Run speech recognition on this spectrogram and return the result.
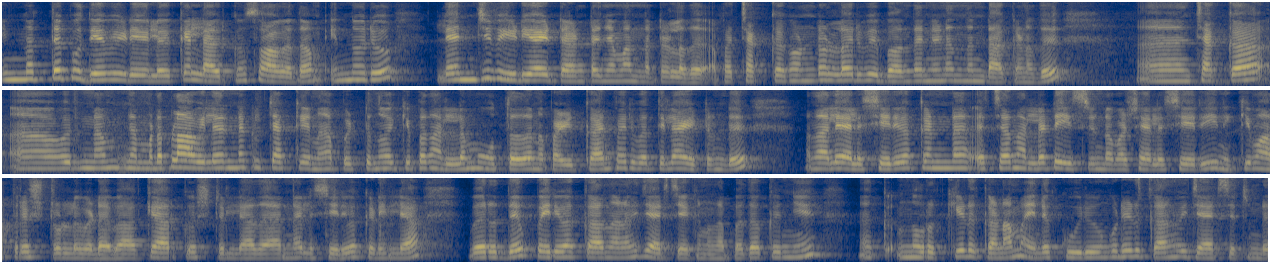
ഇന്നത്തെ പുതിയ വീഡിയോയിലേക്ക് എല്ലാവർക്കും സ്വാഗതം. ഇന്നൊരു ലഞ്ച് വീഡിയോ ആയിട്ടാണ് ട്ടോ ഞാൻ വന്നിട്ടുള്ളത്. അപ്പോൾ ചക്ക കൊണ്ടുള്ള ഒരു വിഭവം തന്നെയാണ് ഇന്ന് ഉണ്ടാക്കണത്. ആ, ചക്ക ഒരെണ്ണം നമ്മുടെ പ്ലാവിൽ തന്നെ ചക്കയാണ്. അപ്പോൾ ഇട്ട് നോക്കിയപ്പോൾ നല്ല മൂത്തതാണ്. പഴുക്കാൻ പരുവത്തിലായിട്ടുണ്ട്. എന്നാലും ഇലശ്ശേരി വെക്കേണ്ട വെച്ചാൽ നല്ല ടേസ്റ്റ് ഉണ്ട്. പക്ഷേ ഇലശ്ശേരി എനിക്ക് മാത്രമേ ഇഷ്ടമുള്ളൂ ഇവിടെ. ബാക്കി ആർക്കും ഇഷ്ടമില്ല. അത് കാരണം ഇലശ്ശേരി വെക്കണില്ല. വെറുതെ ഉപ്പേരി വെക്കാമെന്നാണ് വിചാരിച്ചേക്കുന്നത് അപ്പോൾ ഇതൊക്കെ ഇനി നുറുക്കി എടുക്കണം. അതിന്റെ കുരുവും കൂടി എടുക്കാമെന്ന് വിചാരിച്ചിട്ടുണ്ട്.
